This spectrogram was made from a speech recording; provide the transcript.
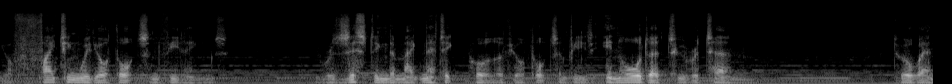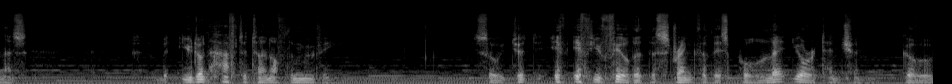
You're fighting with your thoughts and feelings resisting the magnetic pull of your thoughts and feelings in order to return to awareness. But you don't have to turn off the movie. So just, if, if you feel that the strength of this pull, let your attention go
